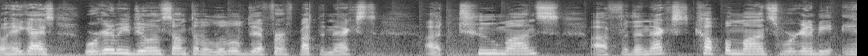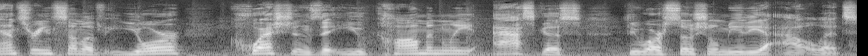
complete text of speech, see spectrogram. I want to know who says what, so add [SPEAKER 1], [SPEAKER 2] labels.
[SPEAKER 1] So, hey guys, we're going to be doing something a little different for about the next uh, two months. Uh, for the next couple months, we're going to be answering some of your questions that you commonly ask us through our social media outlets.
